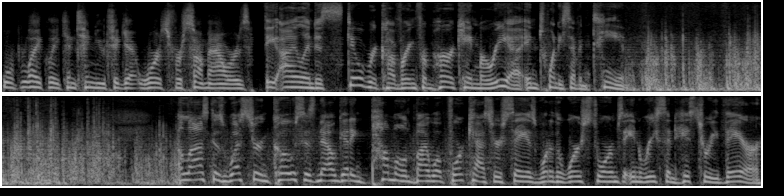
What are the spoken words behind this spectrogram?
will likely continue continue to get worse for some hours. The island is still recovering from Hurricane Maria in 2017. Alaska's western coast is now getting pummeled by what forecasters say is one of the worst storms in recent history there.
